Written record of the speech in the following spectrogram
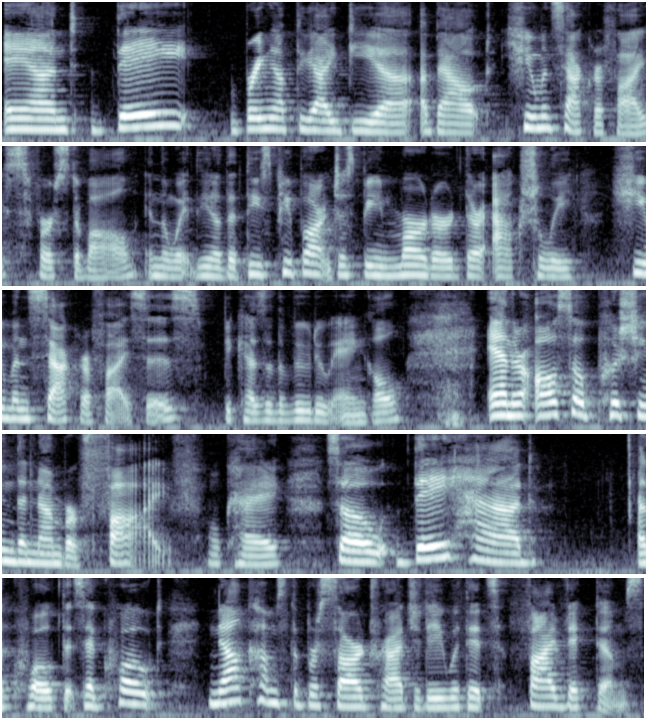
and they bring up the idea about human sacrifice first of all in the way you know that these people aren't just being murdered they're actually human sacrifices because of the voodoo angle. And they're also pushing the number 5 okay? So they had a quote that said quote now comes the Broussard tragedy with its five victims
